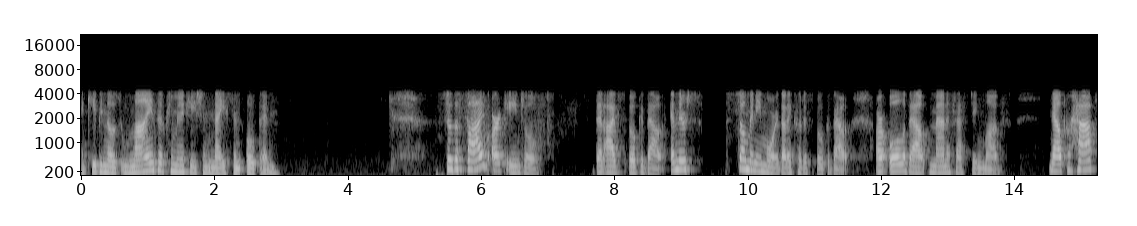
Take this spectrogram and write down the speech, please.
and keeping those lines of communication nice and open. So the five archangels that I've spoke about, and there's so many more that I could have spoke about, are all about manifesting love. Now, perhaps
